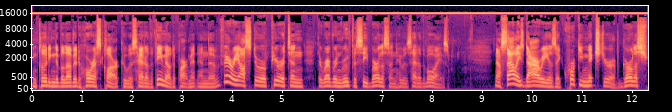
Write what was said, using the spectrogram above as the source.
including the beloved Horace Clark, who was head of the female department, and the very austere Puritan, the Reverend Rufus C. Burleson, who was head of the boys. Now, Sally's diary is a quirky mixture of girlish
